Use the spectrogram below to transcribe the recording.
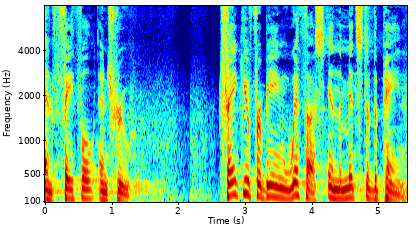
and faithful and true. Thank you for being with us in the midst of the pain.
